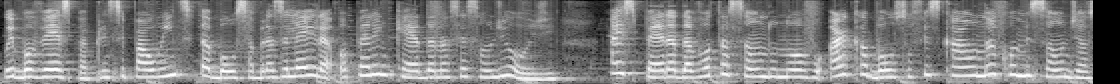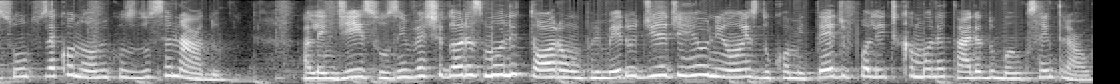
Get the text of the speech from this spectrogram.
O Ibovespa, principal índice da Bolsa Brasileira, opera em queda na sessão de hoje, à espera da votação do novo arcabouço fiscal na Comissão de Assuntos Econômicos do Senado. Além disso, os investidores monitoram o primeiro dia de reuniões do Comitê de Política Monetária do Banco Central.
